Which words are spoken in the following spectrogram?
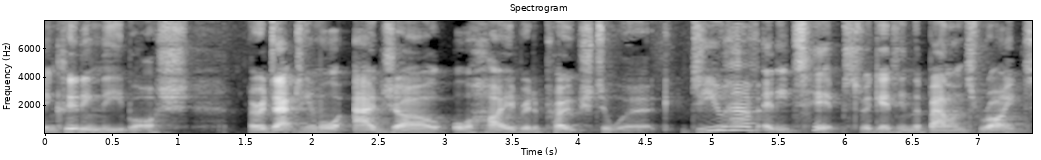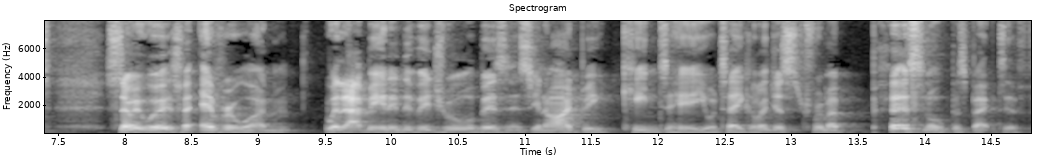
including NEBOSH, are adapting a more agile or hybrid approach to work. Do you have any tips for getting the balance right so it works for everyone whether that be an individual or business. You know, I'd be keen to hear your take on it just from a personal perspective.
